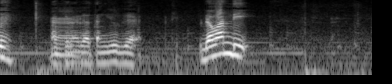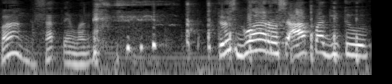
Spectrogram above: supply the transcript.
Wih, akhirnya Eh. datang juga. Udah mandi. Bangsat emang. Terus gua harus apa gitu?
